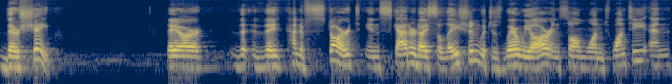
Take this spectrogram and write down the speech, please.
their shape. They are they kind of start in scattered isolation, which is where we are in Psalm 120, and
